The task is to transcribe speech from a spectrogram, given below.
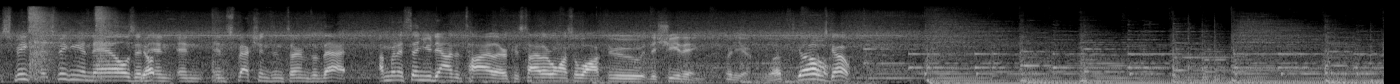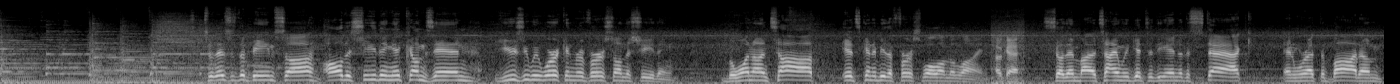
Speak, speaking of nails and, Yep. and, and inspections in terms of that, I'm gonna send you down to Tyler because Tyler wants to walk through the sheathing with you. Let's go. Let's go. So this is the beam saw. All the sheathing, it comes in. Usually we work in reverse on the sheathing. The one on top, it's gonna be the first wall on the line. Okay. So then by the time we get to the end of the stack and we're at the bottom,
